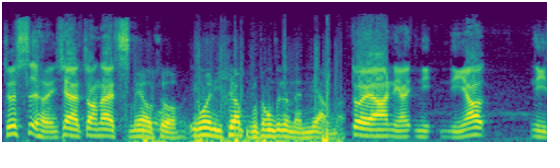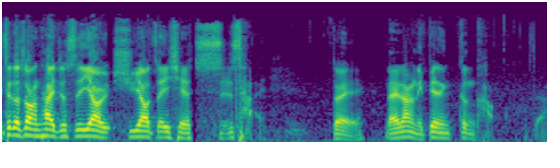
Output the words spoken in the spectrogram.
就是适合你现在的状态吃。没有错，因为你需要补充这个能量嘛。对啊，你要你你要你这个状态就是要需要这一些食材，对，来让你变得更好。这样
